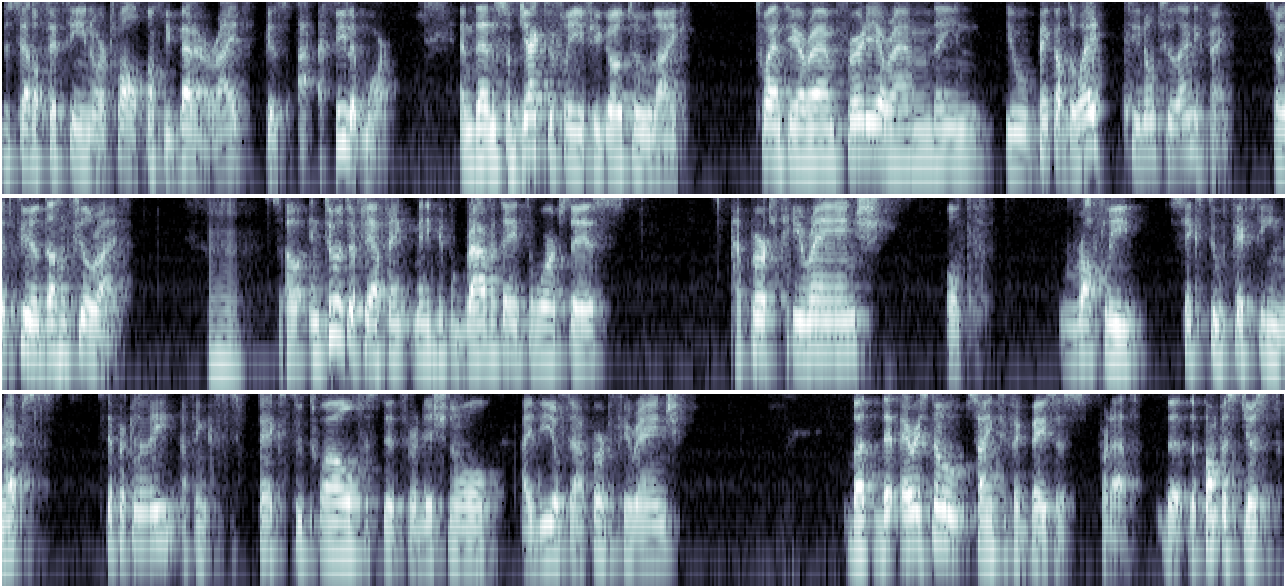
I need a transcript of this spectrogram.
the set of 15 or 12 must be better right because i feel it more and then subjectively, if you go to like 20 RM, 30 RM, then you pick up the weight, you don't feel anything. So it feel doesn't feel right. Mm-hmm. So intuitively, I think many people gravitate towards this hypertrophy range of roughly six to 15 reps. Typically, I think six to 12 is the traditional idea of the hypertrophy range. But there is no scientific basis for that. The, the pump is just,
